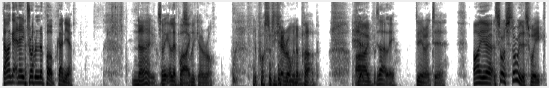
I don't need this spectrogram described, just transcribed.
Can't get in any trouble in a pub, can you? No, Something to live by. possibly go wrong. You possibly go wrong in a pub. I Exactly. Dear oh dear. I uh, saw a story this week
